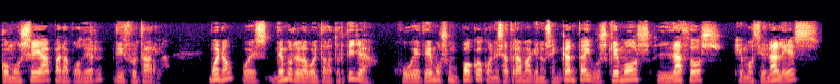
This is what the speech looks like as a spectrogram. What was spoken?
como sea para poder disfrutarla. Bueno, pues démosle la vuelta a la tortilla. Jugueteemos un poco con esa trama que nos encanta y busquemos lazos emocionales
